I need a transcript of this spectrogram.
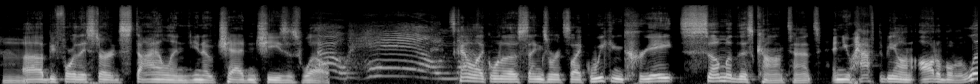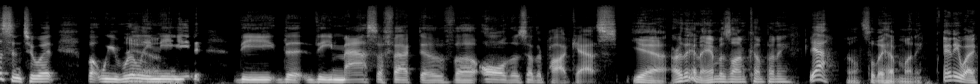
Hmm. uh, before they started styling, you know, Chad and Cheese as well. Oh, hell It's kind of like one of those things where it's like we can create some of this content, and you have to be on Audible to listen to it, but we really Yeah. need the the the mass effect of uh, all of those other podcasts. Yeah. Are they an Amazon company? Yeah. Well, so they have money. Anyway,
